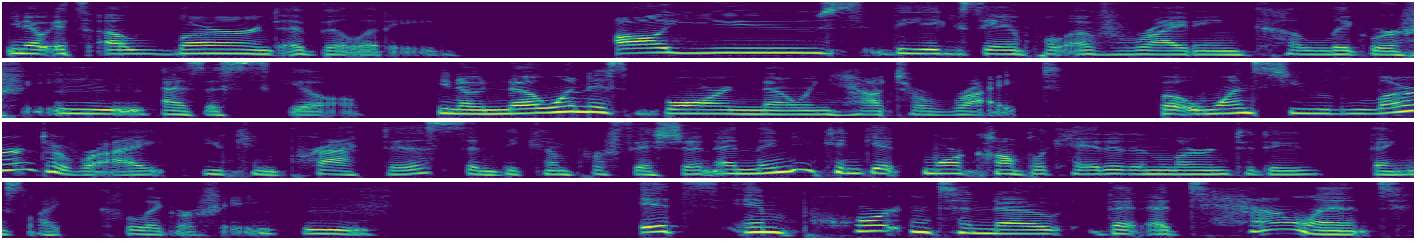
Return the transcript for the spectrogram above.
You know, it's a learned ability. I'll use the example of writing calligraphy Mm. as a skill. You know, no one is born knowing how to write. But once you learn to write, you can practice and become proficient, and then you can get more complicated and learn to do things like calligraphy. Mhm. It's important to note that a talent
